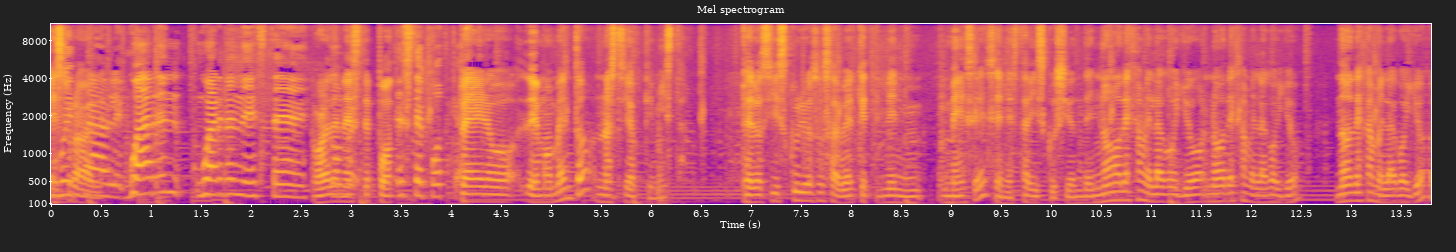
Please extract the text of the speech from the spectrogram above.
Es muy probable. Guarden, guarden este. Guarden este podcast. Este podcast. Pero de momento no estoy optimista. Pero sí es curioso saber que tienen meses en esta discusión de no, déjame la hago yo, no, déjame la hago yo, no, déjame la hago yo,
